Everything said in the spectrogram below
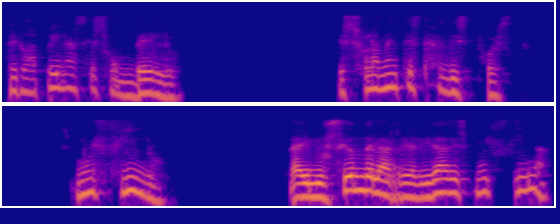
Pero apenas es un velo. Es solamente estar dispuesto. Es muy fino. La ilusión de la realidad es muy fina.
